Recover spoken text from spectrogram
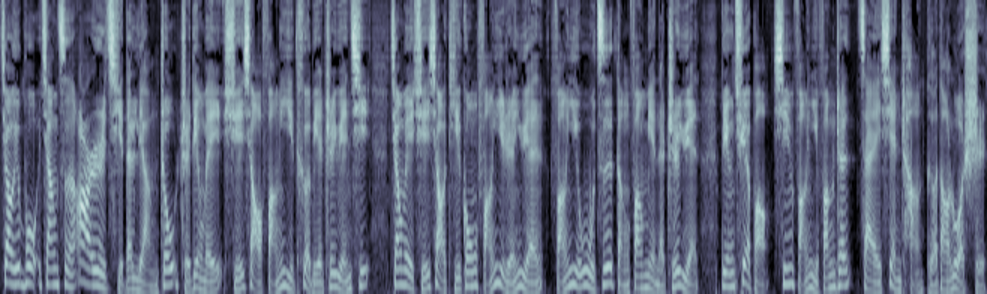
教育部将自二日起的两周指定为学校防疫特别支援期，将为学校提供防疫人员、防疫物资等方面的支援，并确保新防疫方针在现场得到落实。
